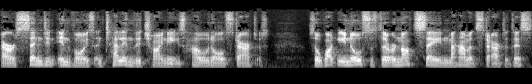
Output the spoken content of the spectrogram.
are sending invoice and telling the Chinese how it all started. So what you notice, they're not saying Muhammad started this.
